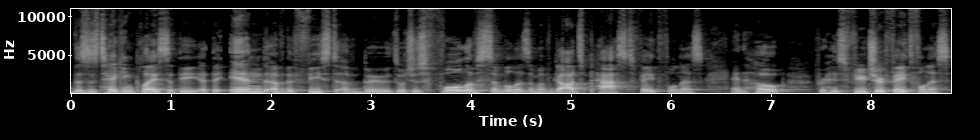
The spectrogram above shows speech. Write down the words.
This is taking place at the, at the end of the Feast of Booths, which is full of symbolism of God's past faithfulness and hope for his future faithfulness.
